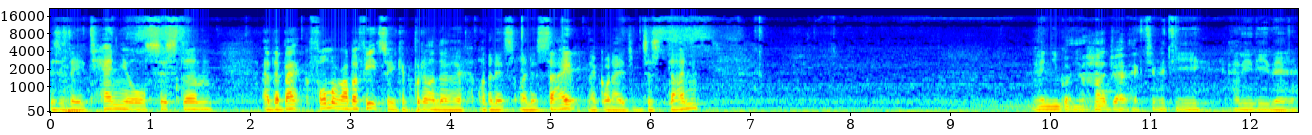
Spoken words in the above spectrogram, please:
This is a 10-year-old system. At the back, formal rubber feet, so you can put it on the on its on its side, like what I've just done. And you've got your hard drive activity LED there.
